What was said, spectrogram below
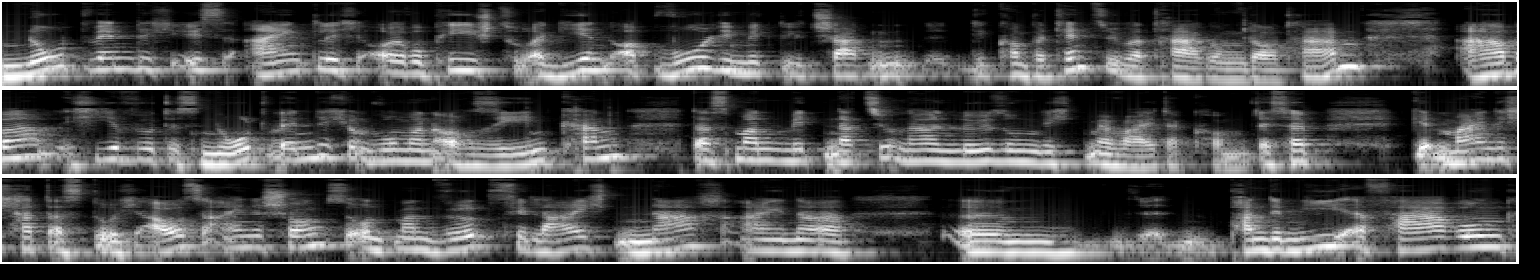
notwendig ist, eigentlich europäisch zu agieren, obwohl die Mitgliedstaaten die Kompetenzübertragung dort haben. Aber hier wird es notwendig und wo man auch sehen kann, dass man mit nationalen Lösungen nicht mehr weiterkommt. Deshalb meine ich, hat das durchaus eine Chance und man wird vielleicht nach einer ähm, Pandemieerfahrung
